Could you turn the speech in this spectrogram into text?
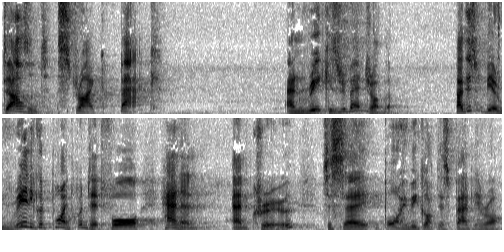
doesn't strike back and wreak his revenge on them. Now, this would be a really good point, wouldn't it, for Hanun and crew to say, Boy, we got this badly wrong.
